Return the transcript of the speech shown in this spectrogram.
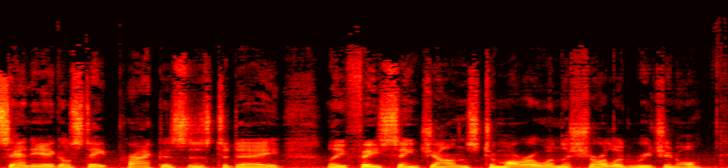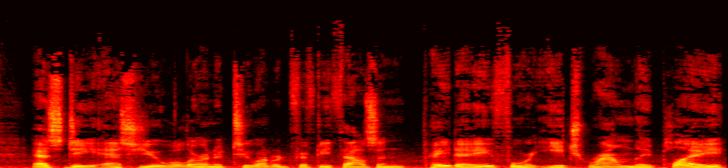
San Diego State practices today. They face St. John's tomorrow in the Charlotte Regional. SDSU will earn a 250,000 payday for each round they play.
